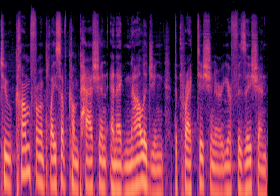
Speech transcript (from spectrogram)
To come from a place of compassion and acknowledging the practitioner your physician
